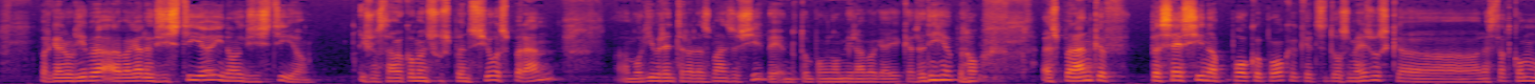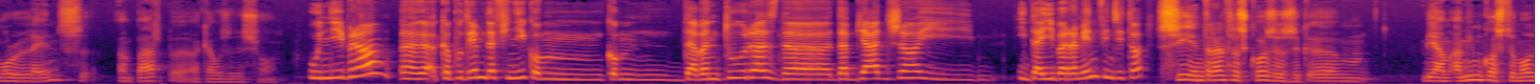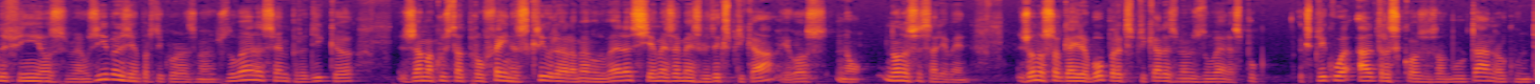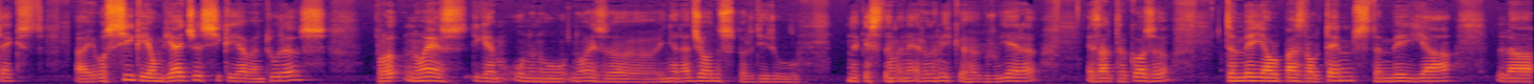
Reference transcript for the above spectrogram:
perquè el llibre a la vegada existia i no existia. I jo estava com en suspensió esperant, amb el llibre entre les mans així, bé, no, tampoc no el mirava gaire cada dia, però esperant que passessin a poc a poc aquests dos mesos que han estat com molt lents, en part eh, a causa d'això. Un llibre eh, que podríem definir com, com d'aventures, de, de viatge i, i d'alliberament fins i tot? Sí, entre altres coses. Eh, aviam, a mi em costa molt definir els meus llibres i en particular les meves novel·les. Sempre dic que ja m'ha costat prou feina escriure la meva novel·la, si a més a més l'he d'explicar, llavors no, no necessàriament jo no sóc gaire bo per explicar les meves novel·les, puc explico altres coses al voltant, al context. Eh, llavors sí que hi ha un viatge, sí que hi ha aventures, però no és, diguem, un, no, no és uh, Indiana Jones, per dir-ho d'aquesta manera una mica grullera, és altra cosa. També hi ha el pas del temps, també hi ha la,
